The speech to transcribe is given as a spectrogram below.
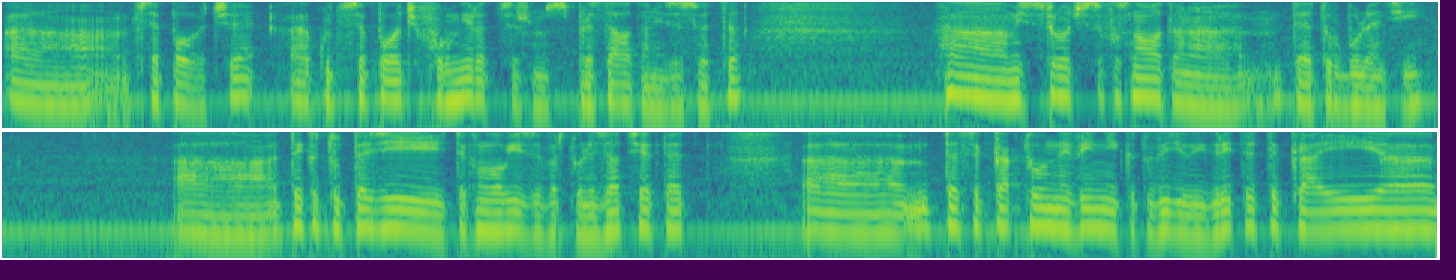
а, все повече, а, които все повече формират всъщност представата ни за света, а, ми се струва, че са в основата на тези турбуленции, а, тъй като тези технологии за виртуализация, те, а, те са както невинни като видеоигрите, така и а,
